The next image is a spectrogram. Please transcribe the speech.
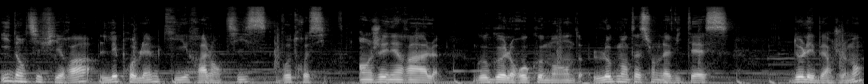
identifiera les problèmes qui ralentissent votre site. En général, Google recommande l'augmentation de la vitesse de l'hébergement,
